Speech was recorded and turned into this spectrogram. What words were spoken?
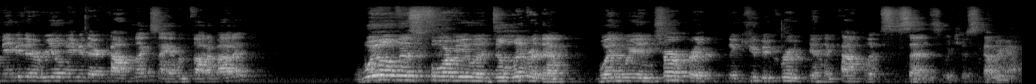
maybe they're real, maybe they're complex. I haven't thought about it. Will this formula deliver them when we interpret the cubic root in the complex sense, which is coming up?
